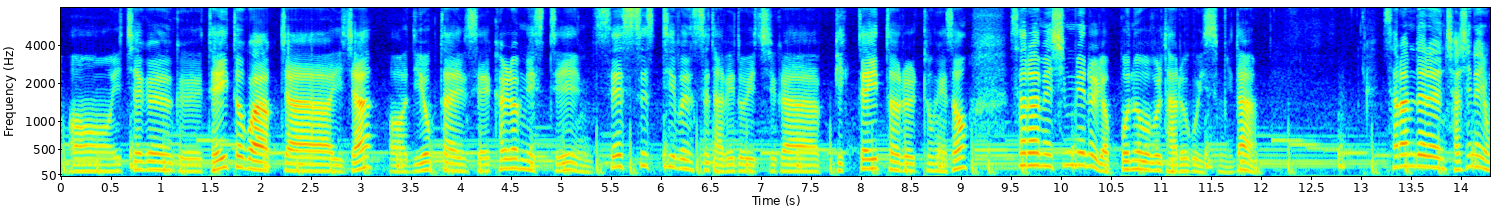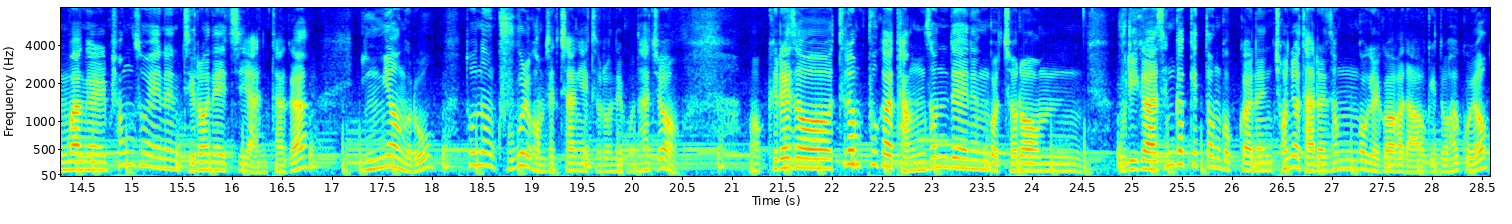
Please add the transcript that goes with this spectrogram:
어, 이 책은 그 데이터 과학자이자 어, 뉴욕타임스의 칼럼니스트인 세스 스티븐스 다비도이치가 빅데이터를 통해서 사람의 심리를 엿보는 법을 다루고 있습니다. 사람들은 자신의 욕망을 평소에는 드러내지 않다가 익명으로 또는 구글 검색창에 드러내곤 하죠. 어, 그래서 트럼프가 당선되는 것처럼 우리가 생각했던 것과는 전혀 다른 선거 결과가 나오기도 하고요.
